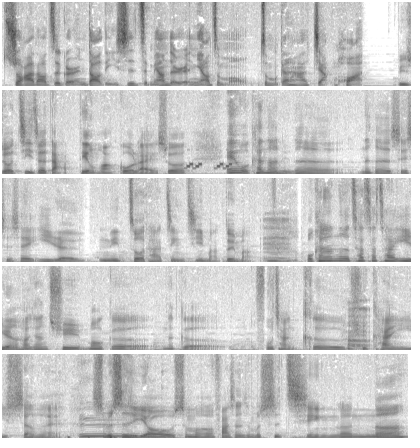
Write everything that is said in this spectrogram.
抓到这个人到底是怎么样的人，你要怎么怎么跟他讲话。比如说记者打电话过来说：“哎，我看到你那个、那个谁谁谁艺人，你做他经纪嘛，对吗？嗯，我看到那个叉叉叉艺人好像去某个那个妇产科去看医生，哎，是不是有什么发生什么事情了呢？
